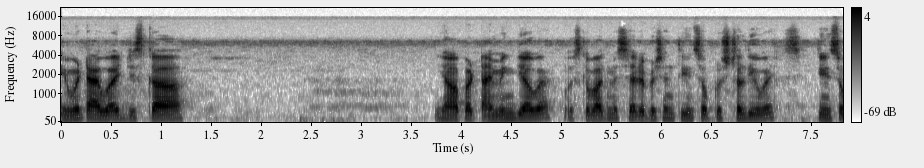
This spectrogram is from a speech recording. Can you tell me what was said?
इवेंट आया हुआ है जिसका यहाँ पर टाइमिंग दिया हुआ है। उसके बाद में सेलिब्रेशन 300 क्रिस्टल दिए हुए 300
